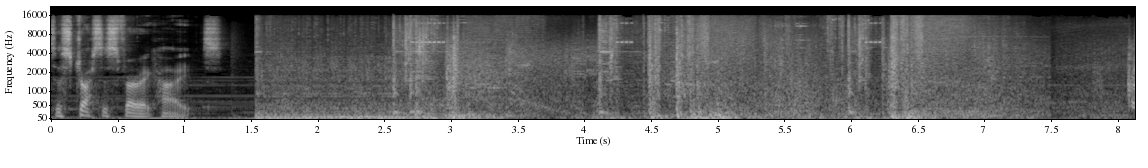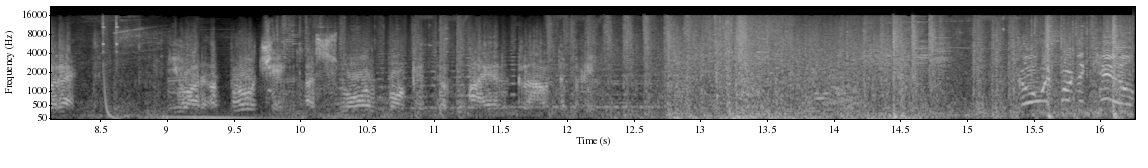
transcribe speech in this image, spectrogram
to stratospheric heights. Correct. You are approaching a small pocket of iron cloud debris. Going for the kill!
